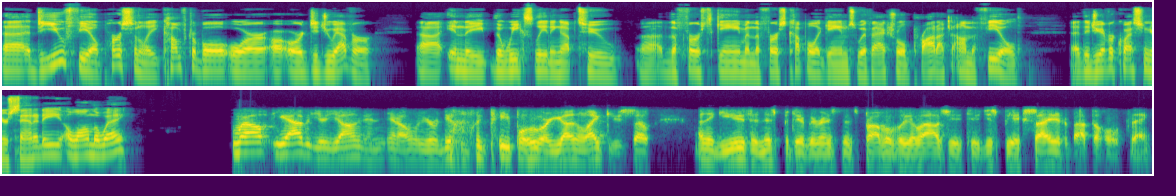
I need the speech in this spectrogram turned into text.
uh, do you feel personally comfortable, or or, or did you ever? Uh, in the, the weeks leading up to uh, the first game and the first couple of games with actual product on the field. Uh, did you ever question your sanity along the way? Well, yeah, but you're young and you know you're dealing with people who are young like you. So I think youth in this particular instance probably allows you to just be excited about the whole thing.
